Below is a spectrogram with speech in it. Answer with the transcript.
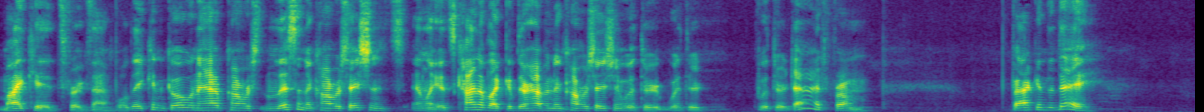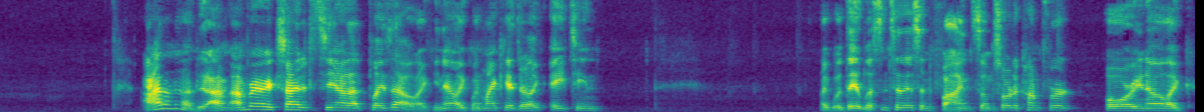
my kids, for example, they can go and have convers listen to conversations and like it's kind of like if they're having a conversation with their with their with their dad from back in the day. I don't know, dude. I'm I'm very excited to see how that plays out. Like, you know, like when my kids are like 18 like would they listen to this and find some sort of comfort or, you know, like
